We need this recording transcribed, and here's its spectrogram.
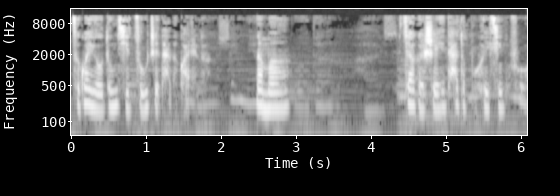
责怪有东西阻止她的快乐，那么。嫁给谁，他都不会幸福。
